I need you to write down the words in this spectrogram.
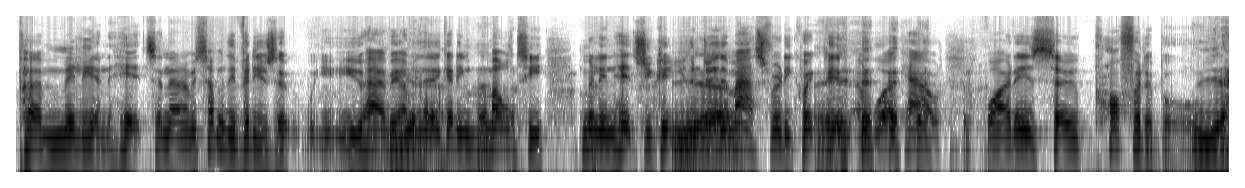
per million hits, and then I mean some of the videos that you have, I mean Yeah. they're getting multi-million hits. You can you can do the maths really quickly and, and work out why it is so profitable. Yeah.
